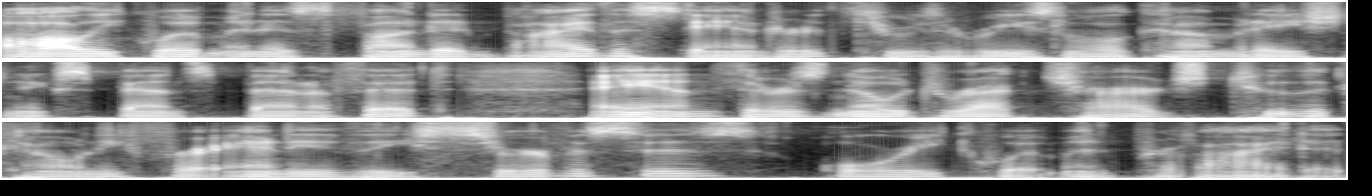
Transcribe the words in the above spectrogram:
All equipment is funded by the standard through the reasonable accommodation expense benefit, and there is no direct charge to the county for any of the services or equipment provided.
